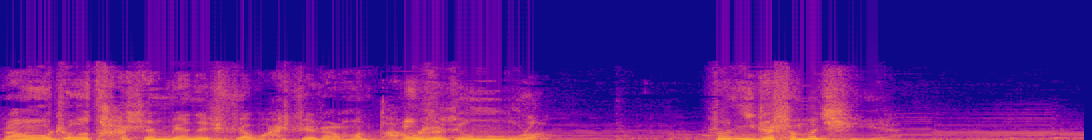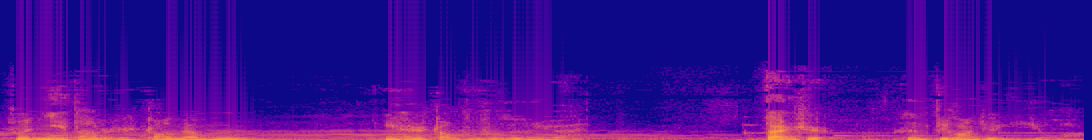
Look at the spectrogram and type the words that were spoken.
然后之后，他身边的学霸学长们当时就怒了，说你这什么企业？说你到底是招员工，你还是招足球运动员？但是跟对方就一句话：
